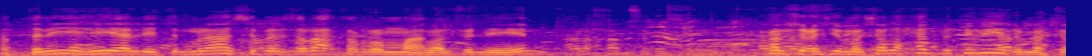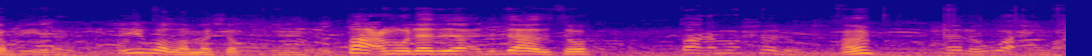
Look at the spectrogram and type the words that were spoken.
الطينية هي اللي مناسبة لزراعة الرمان. والفلين على 25 25 ما شاء الله. حبة كبيرة ما شاء الله. إي والله ما شاء الله. طعمه لذ- لذاذته؟ طعمه حلو. ها؟ حلو واحمر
